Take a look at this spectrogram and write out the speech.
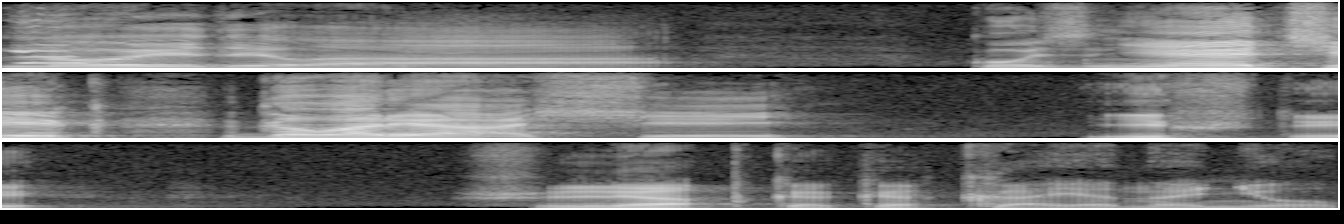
Ну и дела. Кузнечик говорящий. Ишь ты, шляпка какая на нем.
